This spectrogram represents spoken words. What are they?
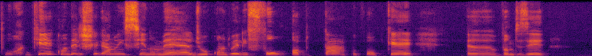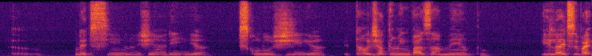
Porque quando ele chegar no ensino médio, ou quando ele for optar por qualquer, uh, vamos dizer, uh, medicina, engenharia, psicologia e tal, ele já tem um embasamento. E lá ele vai,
